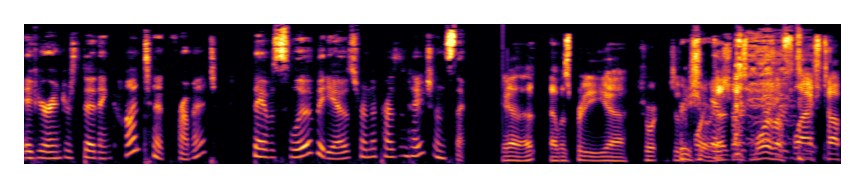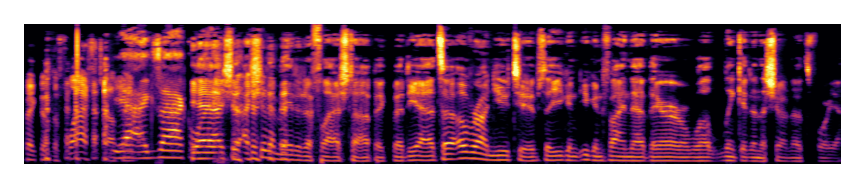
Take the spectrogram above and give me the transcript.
If you're interested in content from it, they have a slew of videos from the presentations there. Yeah, that, that was pretty uh, short and to Pretty the point. short. That, that's more of a flash topic than the flash topic. Yeah, exactly. Yeah, I should I should have made it a flash topic, but yeah, it's uh, over on YouTube, so you can you can find that there, or we'll link it in the show notes for you.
